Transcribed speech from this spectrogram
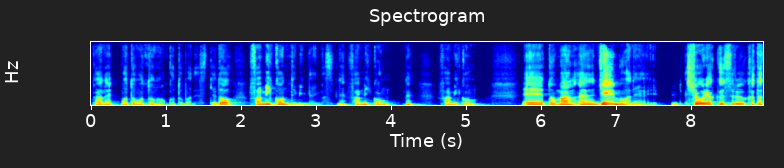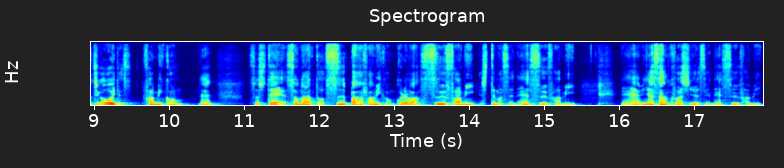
ーがね、もともとの言葉ですけど、ファミコンってみんな言いますね。ファミコン。ね。ファミコン。えっ、ー、と、まん、えー、ゲームはね、省略する形が多いです。ファミコン。ね。そして、その後、スーパーファミコン。これはスーファミ。知ってますよね？スーファミ。ね。皆さん詳しいですよね。スーファミ。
